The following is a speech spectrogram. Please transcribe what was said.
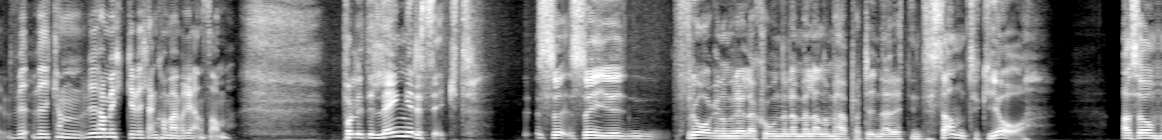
vi, vi, kan, vi har mycket vi kan komma överens om. På lite längre sikt så, så är ju frågan om relationerna mellan de här partierna rätt intressant tycker jag. Alltså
